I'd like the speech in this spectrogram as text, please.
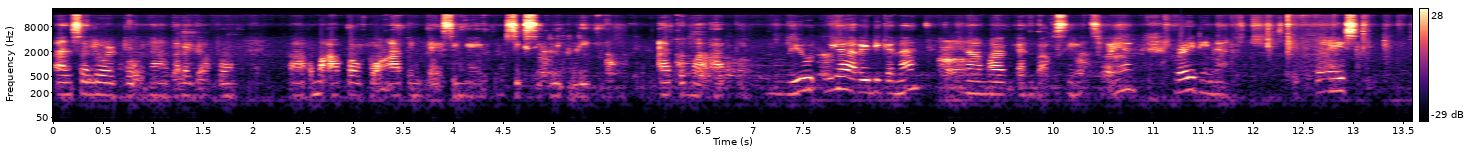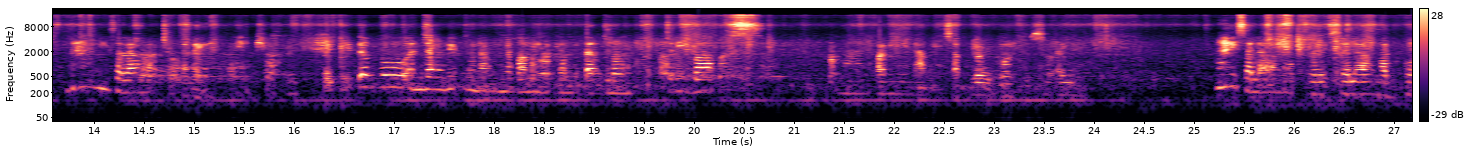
And sa Lord po na talaga po ah, umaapaw po ang ating blessing ngayon po, siksiklik at umaapaw. Yun, kuya, ready ka na na mag-unboxing? So, ayan, ready na. So, guys, maraming salamat po talaga. Thank you. Ito po, ang dami po namin napamili kami tatlong 3 box na napamili namin sa Pure. So, ayan. Ay, salamat po. Salamat po.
